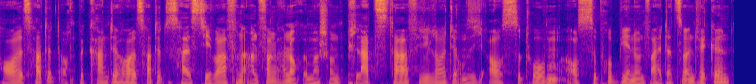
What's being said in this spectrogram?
Halls hattet, auch bekannte Halls hattet. Das heißt, hier war von Anfang an auch immer schon Platz da für die Leute, um sich auszutoben, auszuprobieren und weiterzuentwickeln.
